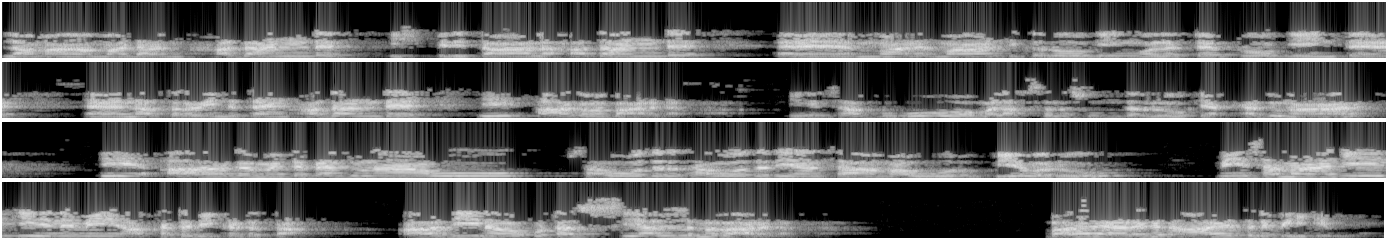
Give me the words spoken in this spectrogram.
ළමා මඩන් හදන්න ඉස්පිරිතාල හදන්න මානසික රෝගීන් වලට රෝගීන්ට නතර වෙන්න තැන් හදන්න ඒ ආගම බාරගත්තා. ඒක නිසා බොහෝම ලස්සන සුන්දර ලෝකයක් හැදුනා. ඒ ආගමට බැඳුනා වූ සහෝදර සහෝදරියන් සහ මව්වරු පියවරු මේ සමාජයේ තියෙන මේ අකට විකටතා ආදීනව කොටස් සියල්ලම බාරගත්තා. බාර අරගෙන ආයතන පිළිගියා.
